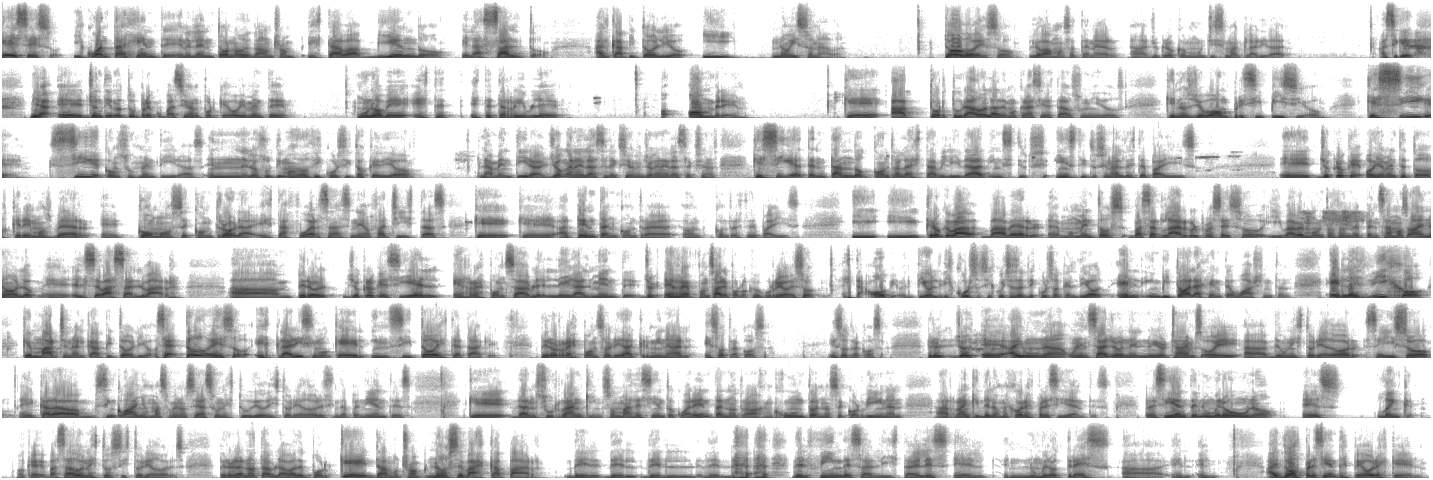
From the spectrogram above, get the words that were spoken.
¿Qué es eso? ¿Y cuánta gente en el entorno de Donald Trump estaba viendo el asalto al Capitolio y no hizo nada? Todo eso lo vamos a tener, uh, yo creo, con muchísima claridad. Así que, mira, eh, yo entiendo tu preocupación porque obviamente uno ve este, este terrible hombre que ha torturado la democracia de Estados Unidos, que nos llevó a un precipicio, que sigue, sigue con sus mentiras. En los últimos dos discursitos que dio, la mentira, yo gané las elecciones, yo gané las elecciones, que sigue atentando contra la estabilidad institucional de este país. Eh, yo creo que obviamente todos queremos ver eh, cómo se controla estas fuerzas neofascistas que, que atentan contra, contra este país. Y, creo que va, va a haber eh, momentos, va a ser largo el proceso y va a haber momentos donde pensamos, ay no, él se va a salvar pero yo creo que si él es responsable legalmente, es responsable por lo que ocurrió, eso está obvio. Él dio el discurso, si escuchas el discurso que él dio, él invitó a la gente a Washington, él les dijo que marchen al Capitolio. O sea, todo eso es clarísimo que él incitó este ataque. Pero responsabilidad criminal es otra cosa es otra cosa. Pero yo, eh, hay un ensayo en el New York Times hoy ah, de un historiador, se hizo eh, cada cinco años más o menos, se hace un estudio de historiadores independientes que dan su ranking, son más de 140, no trabajan juntos, no se coordinan, a ranking de los mejores presidentes. Presidente número uno es Lincoln. ¿okay? basado en estos historiadores. Pero la nota hablaba de por qué Donald Trump no se va a escapar del, del, fin de esa lista. Él es el, número 3. Ah, hay dos presidentes peores que él,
